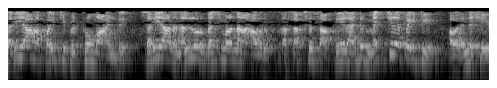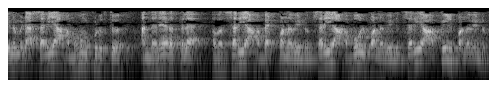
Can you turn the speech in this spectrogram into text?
சரியாக பயிற்சி பெற்றோமா என்று சரியான நல்லொரு பெஸ்மானா அவர் சக்சஸா ஃபெயிலா ஆண்டு மெச்சில போயிட்டு அவர் என்ன செய்யணும் சரியாக முகம் கொடுத்து அந்த நேரத்துல அவர் சரியாக பெட் பண்ண வேண்டும் சரியாக போல் பண்ண வேண்டும் சரியாக ஃபீல் பண்ண வேண்டும்.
